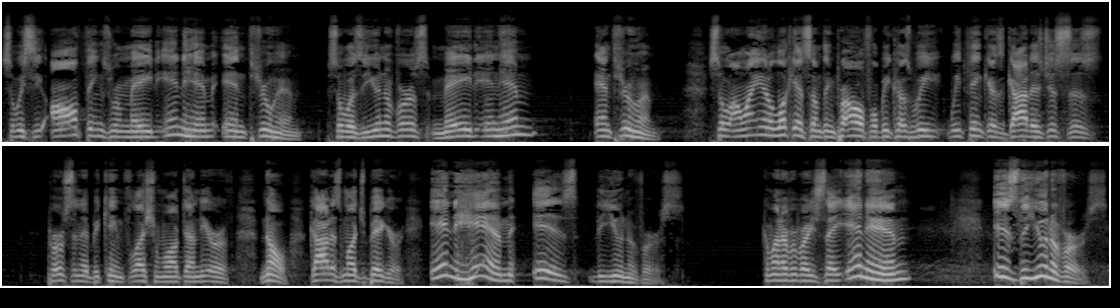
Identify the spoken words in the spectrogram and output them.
So we see all things were made in him and through him. So was the universe made in him and through him? So I want you to look at something powerful because we, we think as God is just this person that became flesh and walked on the earth. No, God is much bigger. In him is the universe. Come on, everybody say, in him is the universe.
